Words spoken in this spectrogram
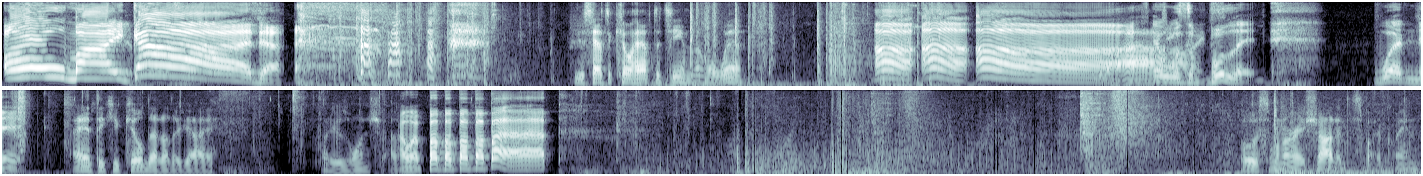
Oh my god! You just have to kill half the team, then we'll win. Ah, ah, ah! Wow. It was a bullet. Wasn't it? I didn't think you killed that other guy. Thought he was one shot. I went bop bop bop bop bop. Oh, someone already shot at the spy plane.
